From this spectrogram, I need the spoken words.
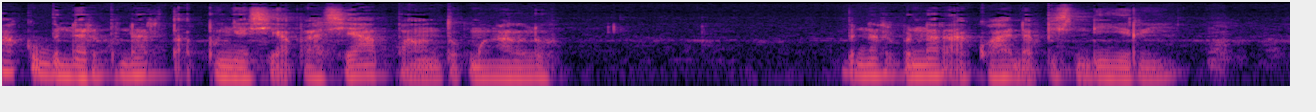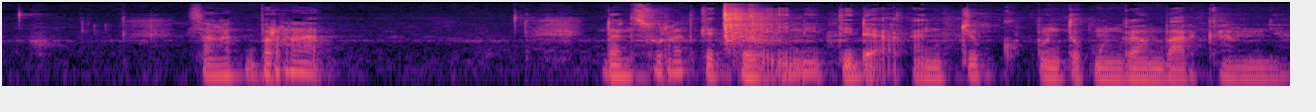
aku benar-benar tak punya siapa-siapa untuk mengeluh. Benar-benar aku hadapi sendiri. Sangat berat. Dan surat kecil ini tidak akan cukup untuk menggambarkannya.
